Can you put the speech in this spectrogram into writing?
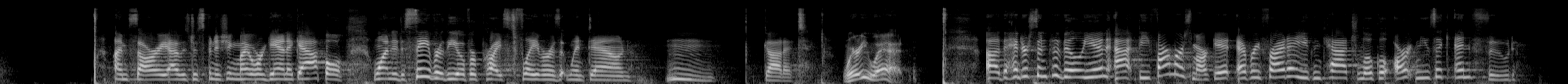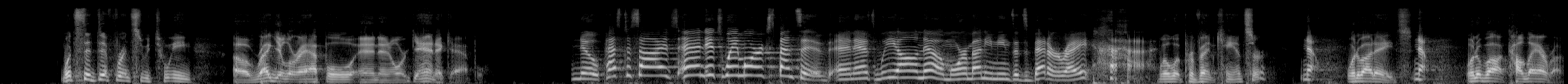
I'm sorry, I was just finishing my organic apple. Wanted to savor the overpriced flavor as it went down. Mmm, got it. Where are you at? Uh, the Henderson Pavilion at the Farmers Market. Every Friday, you can catch local art, music, and food. What's the difference between a regular apple and an organic apple? No pesticides, and it's way more expensive. And as we all know, more money means it's better, right? Will it prevent cancer? No. What about AIDS? No. What about cholera?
